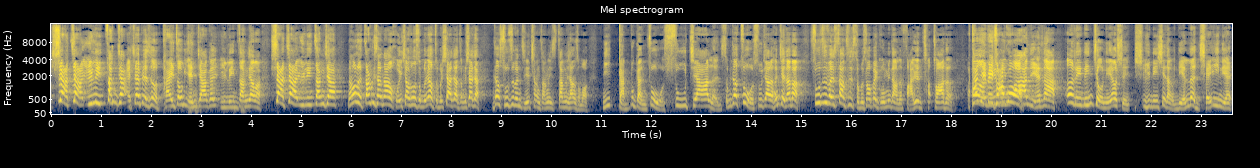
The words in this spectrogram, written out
下架云林张家，哎，现在变成是有台中颜家跟云林张家嘛，下架云林张家。然后呢，张丽善他有回呛说什么要怎么下架，怎么下架？你知道苏志芬直接呛张丽张丽善什么？你敢不敢做我苏家人？什么叫做我苏家人？很简单嘛。苏志芬上次什么时候被国民党的法院抓抓的？他也被抓过八年呐、啊，二零零九年要选云林县长连任前一年，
